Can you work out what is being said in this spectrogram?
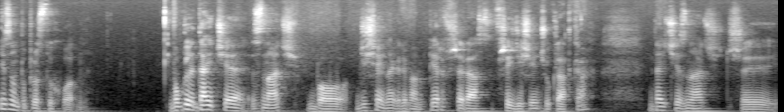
jest on po prostu chłodny. W ogóle dajcie znać, bo dzisiaj nagrywam pierwszy raz w 60 klatkach. Dajcie znać, czy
